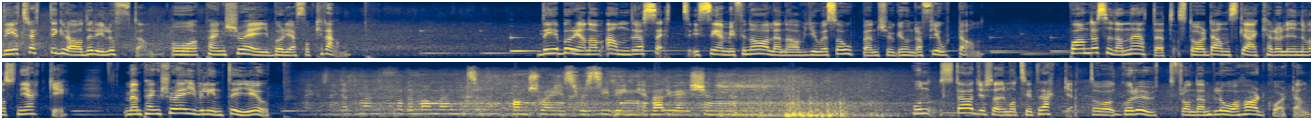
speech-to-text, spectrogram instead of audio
Det är 30 grader i luften och Peng Shui börjar få kramp. Det är början av andra set i semifinalen av US Open 2014. På andra sidan nätet står danska Caroline Wozniacki. Men Peng Shui vill inte ge upp. Ladies and gentlemen, for the moment, Peng Shui is receiving evaluation. Hon stödjer sig mot sitt racket och går ut från den blå hardcourten.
